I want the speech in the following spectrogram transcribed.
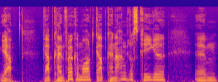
ja, gab keinen Völkermord, gab keine Angriffskriege, ähm,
